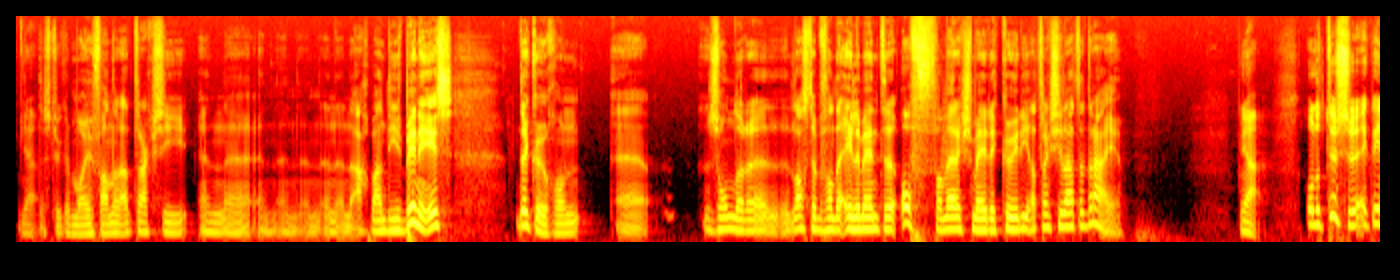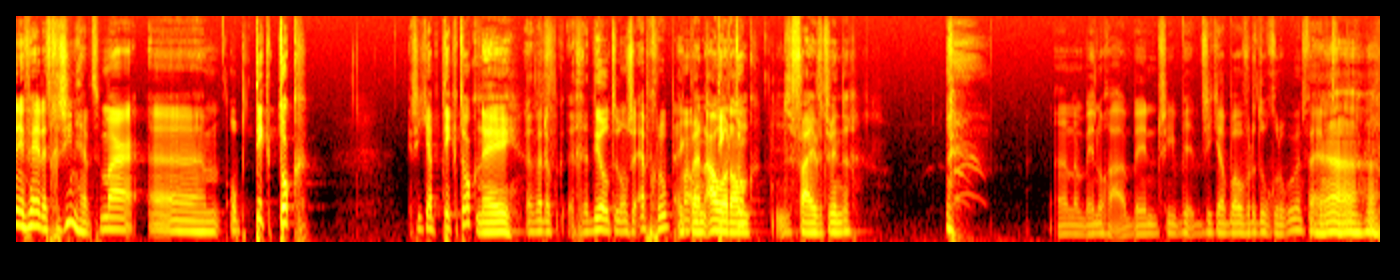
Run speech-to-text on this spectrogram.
Ja. dat is natuurlijk het mooie van een attractie en eh, een, een, een, een, een achtbaan die er binnen is. Dan kun je gewoon zonder eh, last hebben van de elementen of van werkzaamheden kun je die attractie laten draaien. Ja. Ondertussen, ik weet niet of jij dat gezien hebt, maar ehm, op TikTok. Zit je op TikTok? Nee, Dat werd ook gedeeld in onze appgroep. ik maar ben ouder TikTok- dan 25. En dan ben je nog ben je, zie- je al boven de doelgroepen met 25. Ja, ja.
